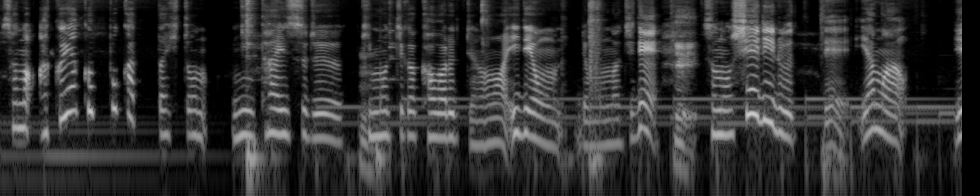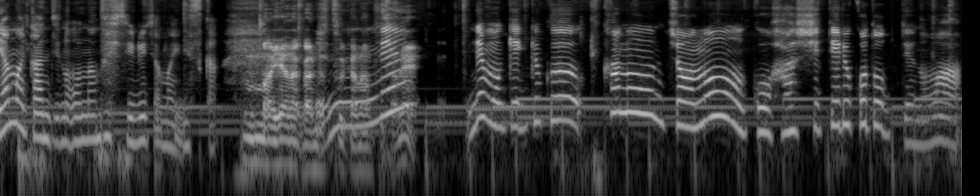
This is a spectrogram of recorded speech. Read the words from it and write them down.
その悪役っぽかった人に対する気持ちが変わるっていうのは、うん、イデオンでも同じで、ええ、そのシェリルって嫌な、嫌な感じの女の人いるじゃないですか。まあ嫌な感じつうかなんですかね。ねでも結局、彼女のこう発してることっていうのは、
